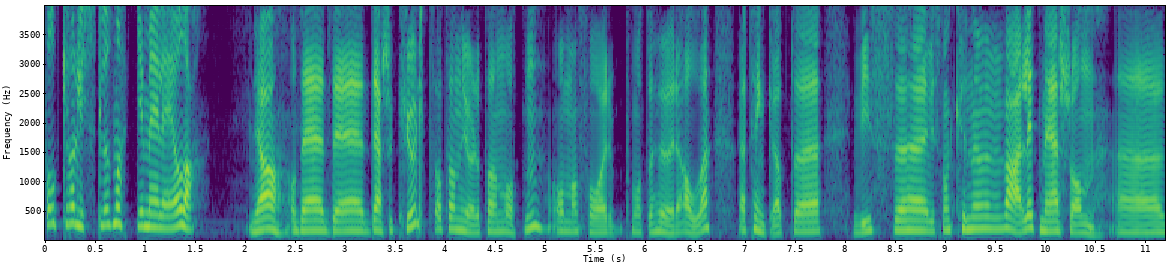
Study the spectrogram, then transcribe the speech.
folk har lyst til å snakke med Leo, da. Ja, og det, det, det er så kult at han gjør det på den måten, og man får på en måte høre alle. Jeg tenker at uh, hvis, uh, hvis man kunne være litt mer sånn uh,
